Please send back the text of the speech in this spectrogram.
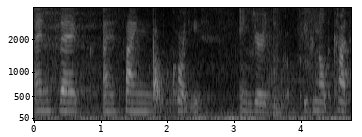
And the uh, spine cord is injured, if not cut.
